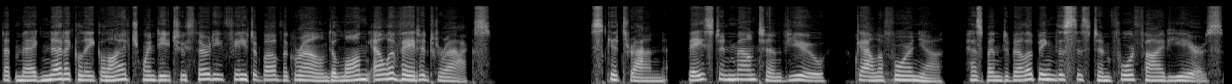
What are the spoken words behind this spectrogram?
that magnetically glide 20 to 30 feet above the ground along elevated tracks. Skytran, based in Mountain View, California, has been developing the system for five years.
